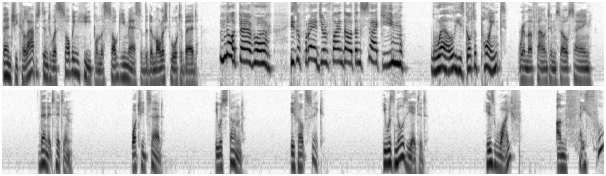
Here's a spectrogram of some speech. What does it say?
Then she collapsed into a sobbing heap on the soggy mess of the demolished waterbed. Not ever! He's afraid you'll find out and sack him. Well, he's got a point, Rimmer found himself saying. Then it hit him. What she'd said. He was stunned. He felt sick. He was nauseated. His wife? Unfaithful?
